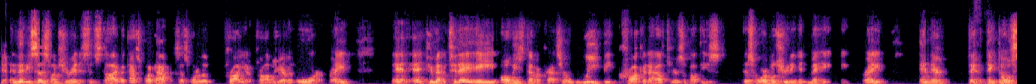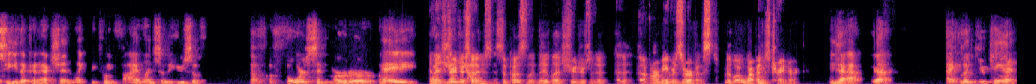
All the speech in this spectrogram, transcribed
Yeah. and then he says i'm sure innocents die but that's what happens. That's one of the pro, you know problems you have in war right? And, and too bad. Today all these democrats are weeping crocodile tears about these this horrible shooting in maine right and they're they, they don't see the connection like between violence and the use of of, of force and murder. Hey, and then shooters guy, supposedly they led shooters into an, an army reservist, a weapons trainer. Yeah, yeah. I, like you can't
